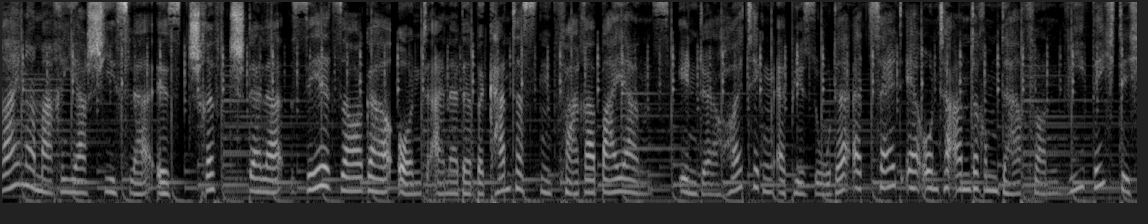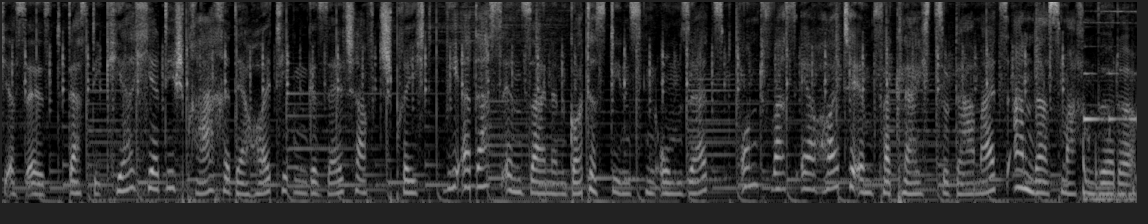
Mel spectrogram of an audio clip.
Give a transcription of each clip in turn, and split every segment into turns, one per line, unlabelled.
Rainer Maria Schießler ist Schriftsteller, Seelsorger und einer der bekanntesten Pfarrer Bayerns. In der heutigen Episode erzählt er unter anderem davon, wie wichtig es ist, dass die Kirche die Sprache der heutigen Gesellschaft spricht, wie er das in seinen Gottesdiensten umsetzt und was er heute im Vergleich zu damals anders machen würde.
